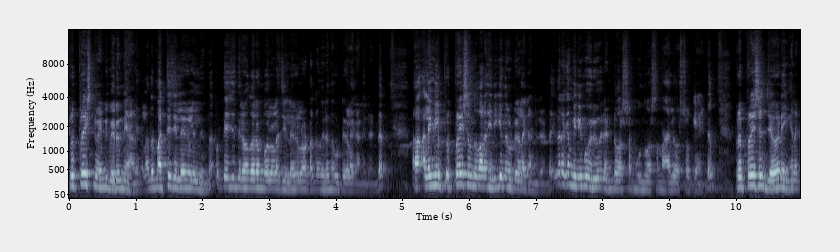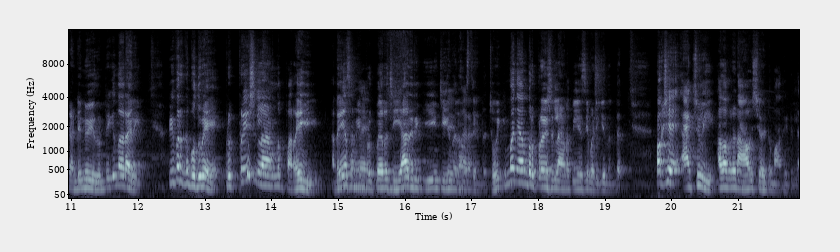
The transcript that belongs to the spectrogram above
പ്രിപ്പറേഷന് വേണ്ടി വരുന്ന ആളുകൾ. അത് മറ്റ് ജില്ലകളിൽ നിന്ന് പ്രത്യേകിച്ച് തിരുവനന്തപുരം പോലുള്ള ജില്ലകളിലോട്ടൊക്കെ വരുന്ന കുട്ടികളെ കണ്ടിട്ടുണ്ട്. അല്ലെങ്കിൽ പ്രിപ്പറേഷൻ എന്ന് പറഞ്ഞിരിക്കുന്ന കുട്ടികളെ കണ്ടിട്ടുണ്ട്. ഇവരൊക്കെ മിനിമം ഒരു രണ്ട് വർഷം മൂന്ന് വർഷം നാല് വർഷമൊക്കെ ആയിട്ട് പ്രിപ്പറേഷൻ ജേർണി ഇങ്ങനെ കണ്ടിന്യൂ ചെയ്തുകൊണ്ടിരിക്കുന്നവരായിരിക്കും. ഇവർക്ക് പൊതുവേ പ്രിപ്പറേഷനിലാണെന്ന് പറയുകയും അതേസമയം അതെ. പ്രിപ്പയർ ചെയ്യാതിരിക്കുകയും ചെയ്യുന്ന ഒരു അവസ്ഥയുണ്ട്. ചോദിക്കുമ്പോൾ ഞാൻ പ്രിപ്പറേഷനിലാണ് പി എസ് സി പഠിക്കുന്നുണ്ട്. പക്ഷേ ആക്ച്വലി അത് അവരുടെ ആവശ്യമായിട്ട് മാറിയിട്ടില്ല.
